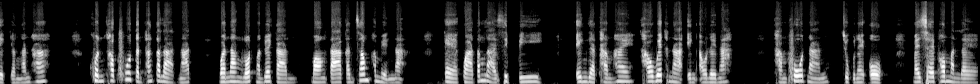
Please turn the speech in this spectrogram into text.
ด็กๆอย่างนั้นฮะ คนเขาพูดกันทั้งตลาดนัด ว่านั่งรถมาด้วยกัน มองตากันจ้องเขม็งน่ะ แก่กว่าตั้งหลายสิบปี เองอย่าทำให้เขาเวทนาเองเอาเลยนะคำพูดนั้นจุกในอก ไม่ใช่เพราะมันแรง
